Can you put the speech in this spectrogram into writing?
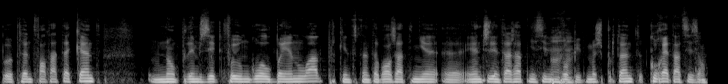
portanto falta atacante, não podemos dizer que foi um gol bem anulado, porque entretanto a bola já tinha, eh, antes de entrar já tinha sido uhum. interrompido, uhum. mas portanto, correta a decisão.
